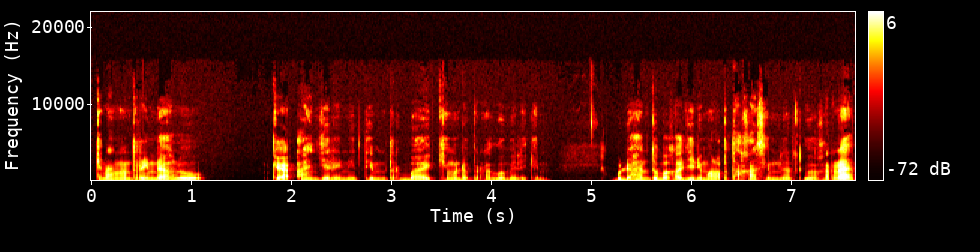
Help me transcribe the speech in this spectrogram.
kenangan terindah lu kayak anjir ini tim terbaik yang udah pernah gue milikin. Udahan tuh bakal jadi malah petaka sih menurut gue karena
